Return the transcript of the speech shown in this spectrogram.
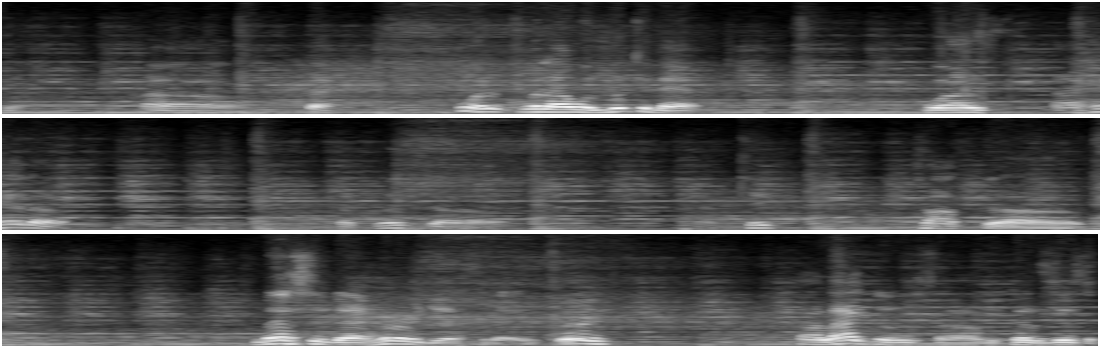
me, uh, what, what I was looking at was I had a, a good uh, TikTok uh, message I heard yesterday. Very, I like those uh, because there's a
